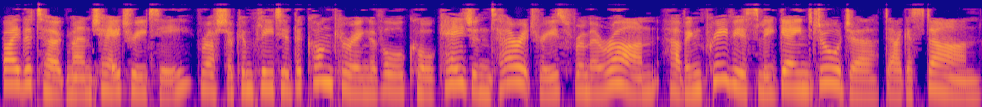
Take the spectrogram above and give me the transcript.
by the Turkmenchay Treaty, Russia completed the conquering of all Caucasian territories from Iran, having previously gained Georgia, Dagestan,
